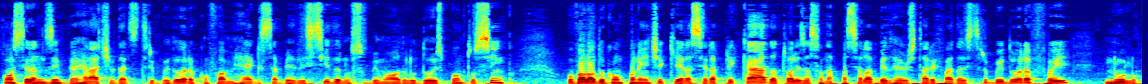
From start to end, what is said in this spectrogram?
Considerando o desempenho relativo da distribuidora, conforme regra estabelecida no submódulo 2.5, o valor do componente que era ser aplicado, a atualização da parcela B do reajuste tarifário da distribuidora foi nulo.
